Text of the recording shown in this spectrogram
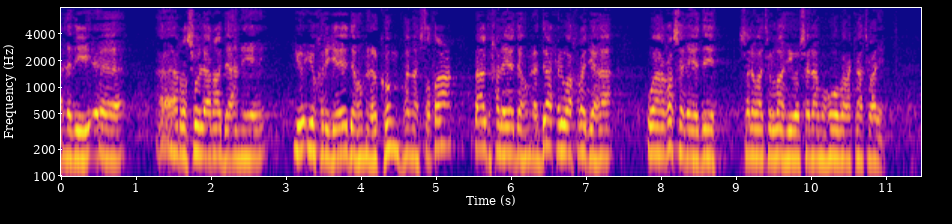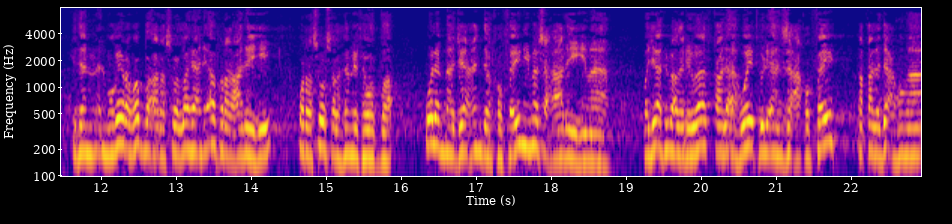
الذي آه، الرسول أراد أن يخرج يده من الكم فما استطاع فأدخل يده من الداخل وأخرجها وغسل يديه. صلوات الله وسلامه وبركاته عليه. إذا المغيرة وضأ رسول الله يعني أفرغ عليه والرسول صلى الله عليه وسلم يتوضأ. ولما جاء عند الخفين مسح عليهما. وجاء في بعض الروايات قال أهويت لأنزع خفيه فقال دعهما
